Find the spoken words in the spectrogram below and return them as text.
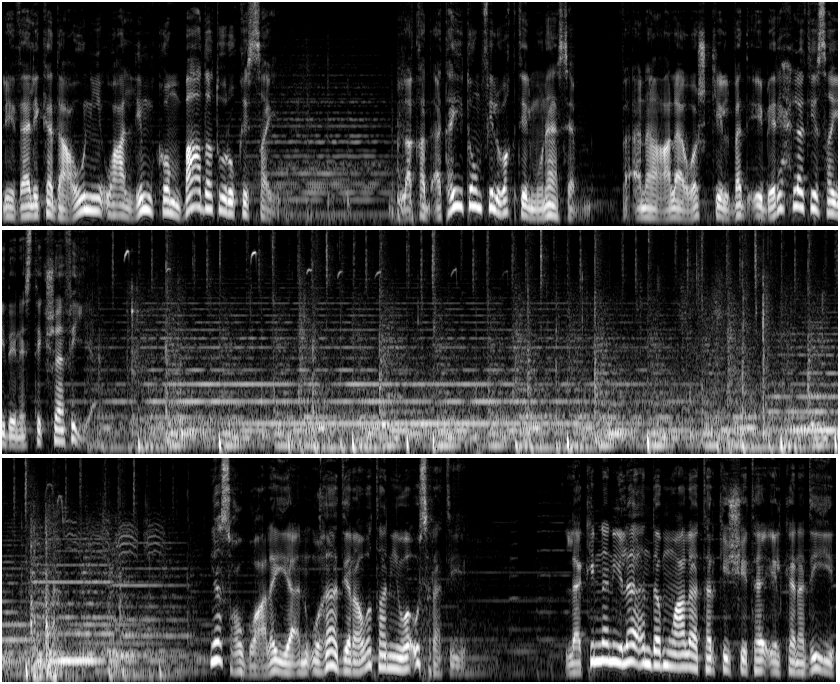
لذلك دعوني أعلمكم بعض طرق الصيد. لقد أتيتم في الوقت المناسب. فأنا على وشك البدء برحلة صيد استكشافية. يصعب علي أن أغادر وطني وأسرتي لكنني لا أندم على ترك الشتاء الكندي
